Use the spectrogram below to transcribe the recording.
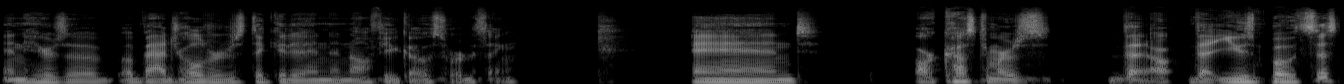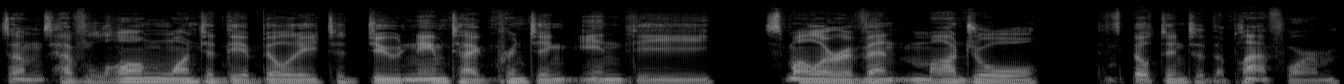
And here's a, a badge holder to stick it in, and off you go, sort of thing. And our customers that are, that use both systems have long wanted the ability to do name tag printing in the smaller event module that's built into the platform,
